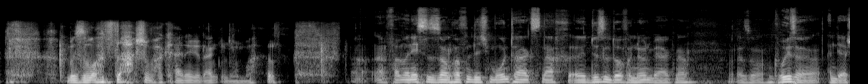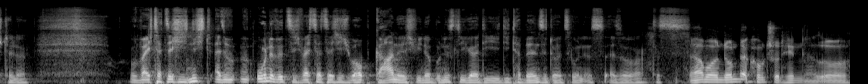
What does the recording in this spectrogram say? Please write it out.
müssen wir uns da schon mal keine Gedanken mehr machen. Dann fahren wir nächste Saison hoffentlich montags nach äh, Düsseldorf und Nürnberg, ne? Also Grüße an der Stelle. Wobei ich tatsächlich nicht, also ohne Witz, ich weiß tatsächlich überhaupt gar nicht, wie in der Bundesliga die, die Tabellensituation ist. Also das. Ja, aber Nürnberg kommt schon hin. Also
